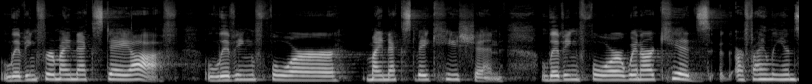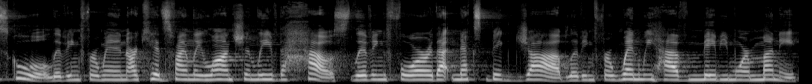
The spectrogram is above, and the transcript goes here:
living for my next day off, living for my next vacation, living for when our kids are finally in school, living for when our kids finally launch and leave the house, living for that next big job, living for when we have maybe more money,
